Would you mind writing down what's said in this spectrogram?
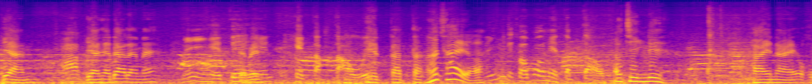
พี่อันครับพี่อันอยากได้อะไรไหมนี่เห็ดเดี๋ยวไปเห็ดเห็ดตับเต่าเว้ยเห็ดตับตับเฮ้ยใช่เหรอนี่เขาบอกเห็ดตับเต่าเอาจริงดิภายในโอ้โห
